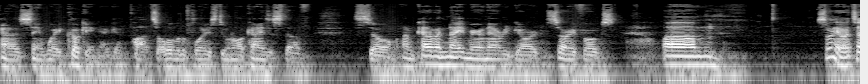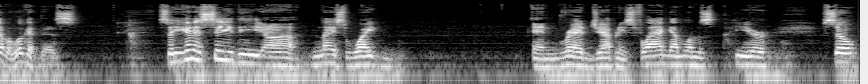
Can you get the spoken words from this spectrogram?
kind of the same way cooking. I got pots all over the place doing all kinds of stuff. So I'm kind of a nightmare in that regard. Sorry, folks. Um, so anyway, let's have a look at this. So you're going to see the uh, nice white and red Japanese flag emblems here. So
